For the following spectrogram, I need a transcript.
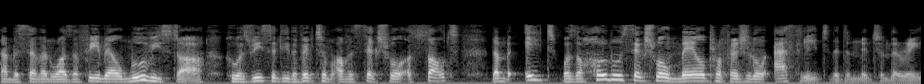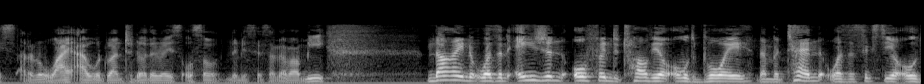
Number seven was a female movie star who was recently the victim of a sexual assault. Number eight was a homosexual male professional athlete. They didn't mention the race. I don't know why I would want to know the race also. Maybe say something about me. Nine was an Asian orphaned 12 year old boy. Number 10 was a 60 year old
